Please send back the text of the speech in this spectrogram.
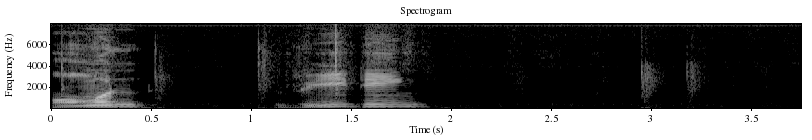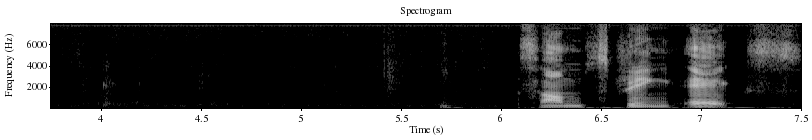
on reading some string x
